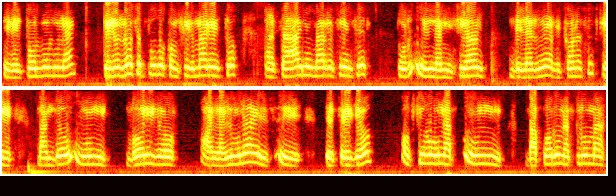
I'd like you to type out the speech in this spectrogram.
en el polvo lunar, pero no se pudo confirmar esto hasta años más recientes por la misión de la Luna Reconnaissance que mandó un bólido a la Luna, eh, se estrelló, obtuvo una un vapor, una pluma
